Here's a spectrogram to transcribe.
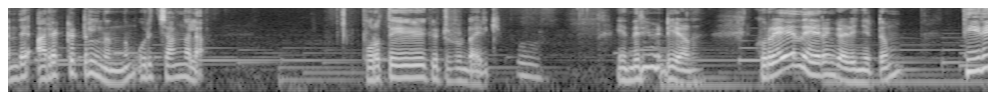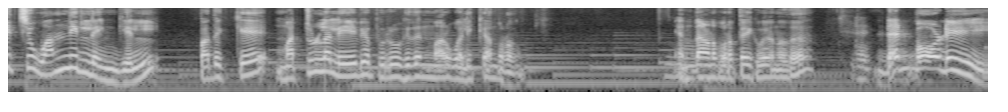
തന്റെ അരക്കെട്ടിൽ നിന്നും ഒരു ചങ്ങല പുറത്തേക്ക് ഇട്ടിട്ടുണ്ടായിരിക്കും. എന്തിനു വേണ്ടിയാണ്? കുറേ നേരം കഴിഞ്ഞിട്ടും തിരിച്ചു വന്നില്ലെങ്കിൽ പതുക്കെ മറ്റുള്ള ലേവ്യ പുരോഹിതന്മാർ വലിക്കാൻ തുടങ്ങും. എന്താണ് പുറത്തേക്ക് വരുന്നത്? ഡെഡ് ബോഡി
